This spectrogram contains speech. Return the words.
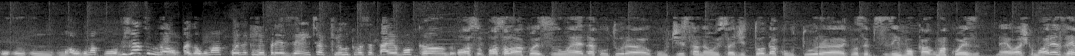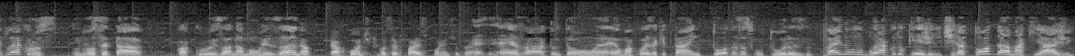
um, um- um- alguma um objeto não, mas alguma coisa que represente aquilo que você está evocando. Posso, posso falar uma coisa? Isso não é da cultura ocultista, não. Isso é de toda a cultura que você precisa invocar alguma coisa. Né? Eu acho que o maior exemplo é a cruz. Quando você tá com a cruz lá na mão rezando. É a, é a ponte que você faz com a entidade. É, exato. Então é, é uma coisa que tá em todas as culturas. né? Vai no, buraco do queijo, ele tira toda a maquiagem.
